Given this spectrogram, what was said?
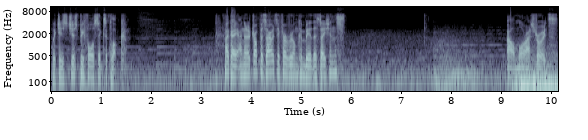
which is just before six o'clock. Okay, I'm gonna drop us out if everyone can be at the stations. Oh, more asteroids.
